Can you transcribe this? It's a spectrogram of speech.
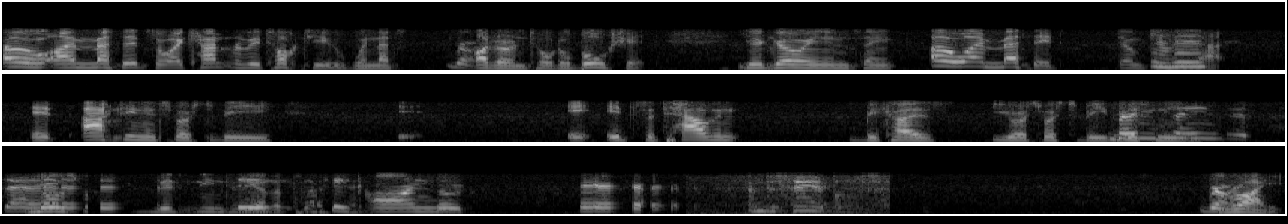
"Oh, I'm method, so I can't really talk to you." When that's right. utter and total bullshit. You're going and saying, "Oh, I'm method." Don't give me Mhm. that. It acting is supposed to be. It, it, it's a talent because you're supposed to be But I'm listening. Saying that, that You're listening to they the other person. take on those characters. I'm disabled. Right. Right.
